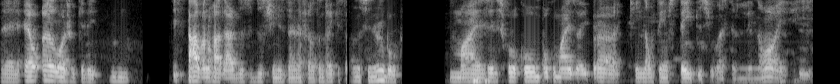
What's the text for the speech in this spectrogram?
É, é, é lógico que ele estava no radar dos, dos times da NFL, tanto é que estava no Senior Bowl mas eles colocou um pouco mais aí para quem não tem os tapes de Western Illinois e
